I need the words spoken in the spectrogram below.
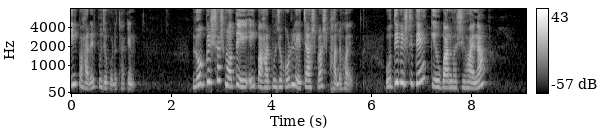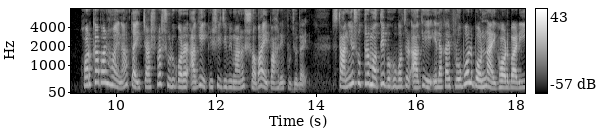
এই পাহাড়ের পুজো করে থাকেন। লোকবিশ্বাস মতে এই পাহাড় পুজো করলে চাষবাস ভালো হয়। অতিবৃষ্টিতে কেউ বানভাসী হয় না হরকাবান হয় না, তাই চাষবাস শুরু করার আগে কৃষিজীবী মানুষ সবাই পাহাড়ে পুজো দেয়। স্থানীয় সূত্র মতে বহু বছর আগে এলাকায় প্রবল বন্যায় ঘরবাড়ি,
